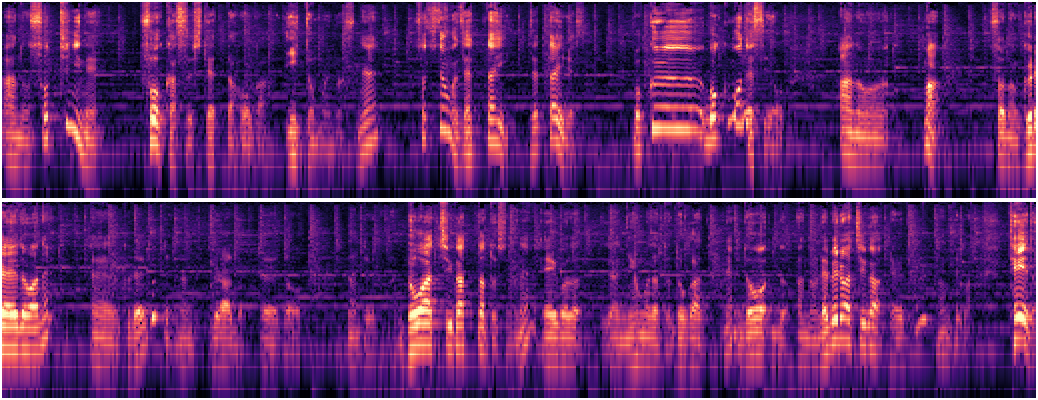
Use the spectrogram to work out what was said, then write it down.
あのそっちにねフォーカスしてった方がいいと思いますね。そっちの方が絶対絶対です。僕僕もですよ。あのまあそのグレードはねえー、グレードって何だ？グラード？えっ、ー、となんていうのかな？度は違ったとしてね英語日本語だと度がね度あのレベルは違う。レベル？なんていうか程度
